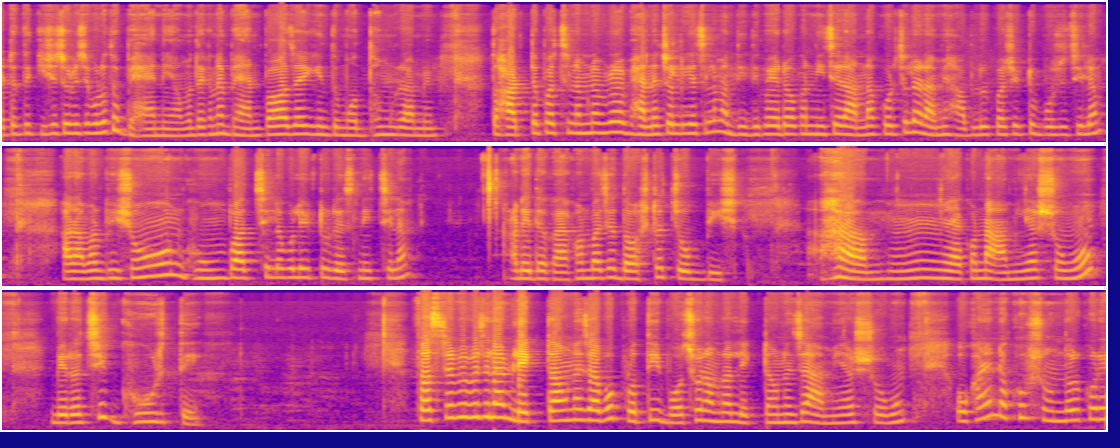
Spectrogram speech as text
এটাতে কিসে চড়েছি বলো তো ভ্যানে। আমাদের এখানে ভ্যান পাওয়া যায় কিন্তু মধ্যম গ্রামে। তো হাঁটতে পারছিলাম না, আমরা ভ্যানে চলে গেছিলাম আর দিদিভাই এটা ওখানে নিচে রান্না করছিল আর আমি হাবলুর পাশে একটু বসেছিলাম। আর আমার ভীষণ ঘুম পাচ্ছিলো বলে একটু রেস্ট নিচ্ছিলাম। আর এই দেখো, এখন বাজে দশটা চব্বিশ। হ্যাঁ হুম, এখন আমি আর সমু বেরোচ্ছি ঘুরতে। ফার্স্টে ভেবেছিলাম লেক টাউনে যাব। প্রতি বছর আমরা লেক টাউনে যাই, আমি আর সোমু ওখানে না খুব সুন্দর করে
